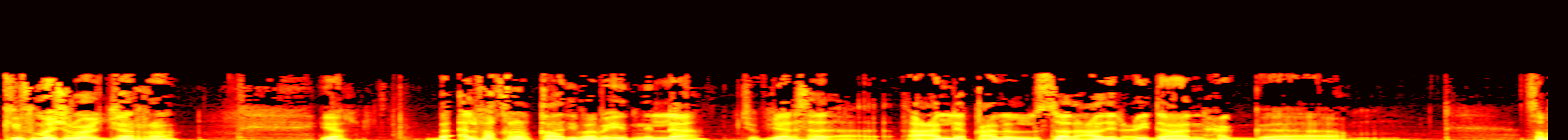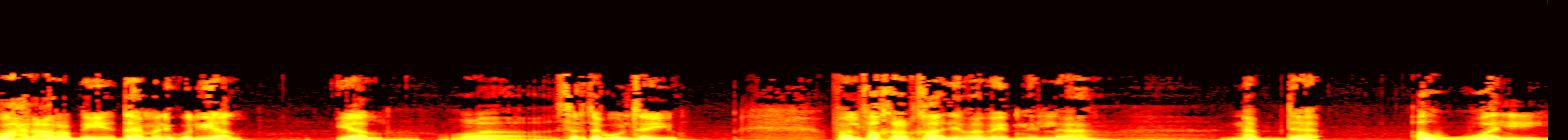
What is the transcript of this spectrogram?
كيف مشروع الجرة؟ يلا. الفقرة القادمة بإذن الله شوف جالس أعلق على الأستاذ عادل عيدان حق صباح العربية دائما يقول يلا يلا وصرت أقول زيه. فالفقرة القادمة بإذن الله نبدأ أول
